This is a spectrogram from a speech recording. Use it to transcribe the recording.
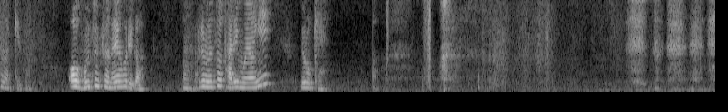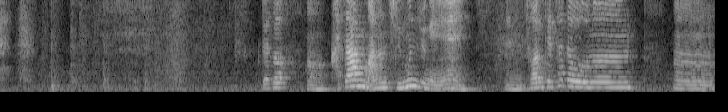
하나 끼고 어 엄청 편해 허리가. 어, 그러면서 다리 모양이 요렇게. 그래서 어, 가장 많은 질문 중에 예, 저한테 찾아오는 음,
